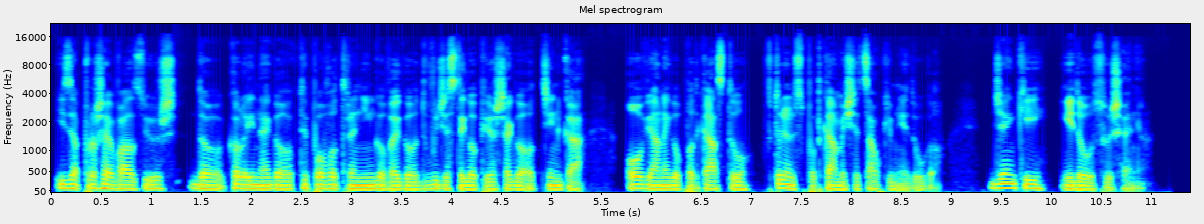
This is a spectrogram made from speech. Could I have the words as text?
i zaproszę Was już do kolejnego typowo treningowego 21 odcinka ołowianego podcastu, w którym spotkamy się całkiem niedługo. Dzięki i do usłyszenia.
